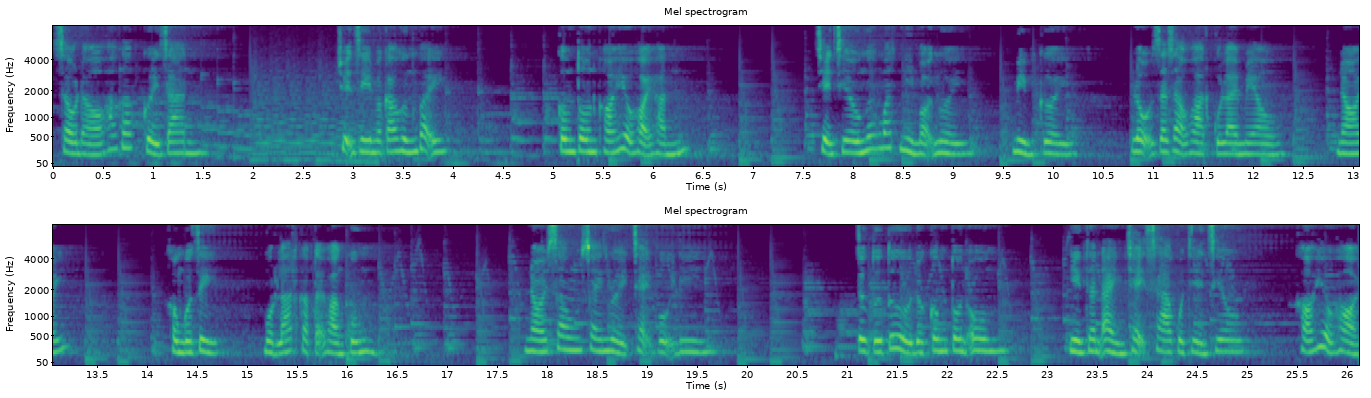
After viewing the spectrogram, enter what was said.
Sau đó hắc hắc cười gian. Chuyện gì mà cao hứng vậy? Công tôn khó hiểu hỏi hắn. Triển chiêu ngước mắt nhìn mọi người, Mỉm cười, Lộ ra giảo hoạt của loài mèo. Nói, Không có gì, Một lát gặp tại Hoàng Cung. Nói xong, xoay người chạy vội đi. Từ tứ tử được công tôn ôm. Nhìn thân ảnh chạy xa của Triển Chiêu, Khó hiểu hỏi,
